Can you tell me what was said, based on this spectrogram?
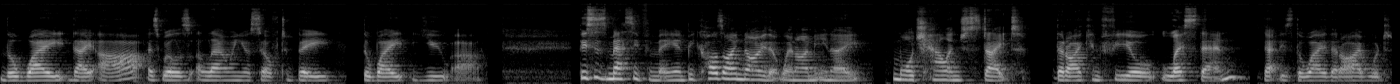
the way they are, as well as allowing yourself to be the way you are. This is massive for me, and because I know that when I'm in a more challenged state, that I can feel less than, that is the way that I would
